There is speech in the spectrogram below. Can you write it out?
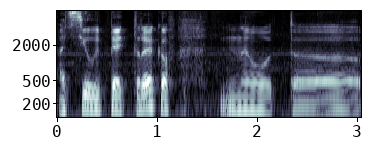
от силы 5 треков. Ну, вот, э,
